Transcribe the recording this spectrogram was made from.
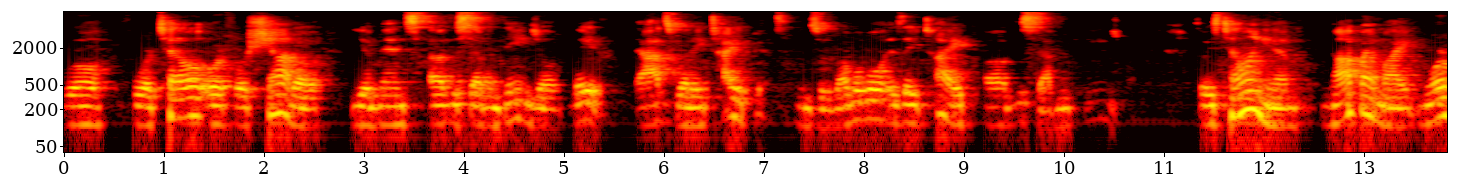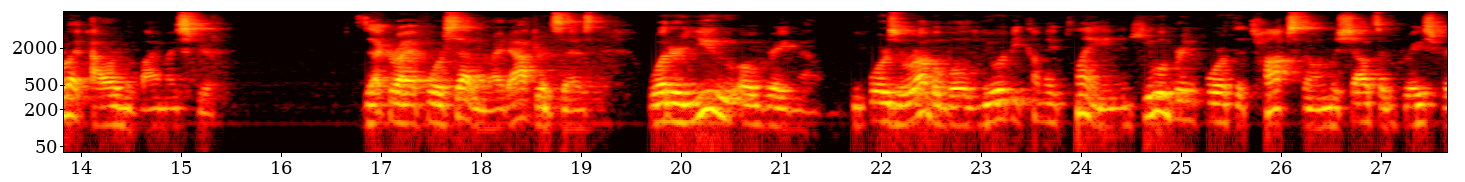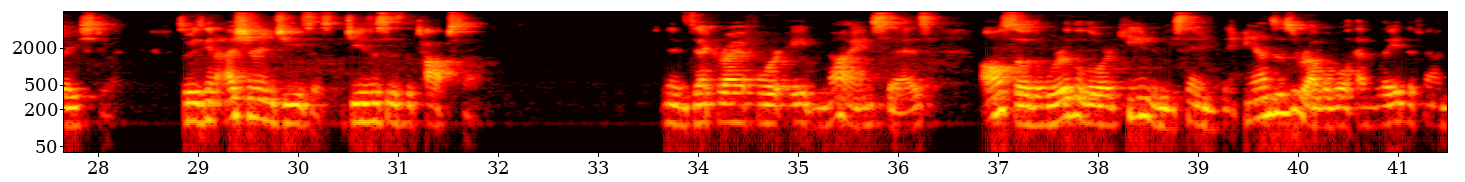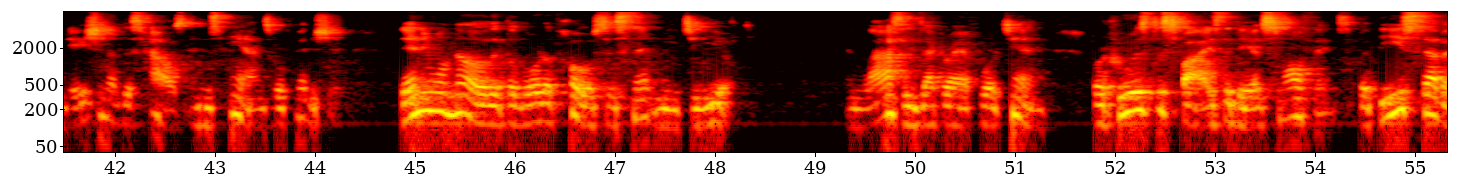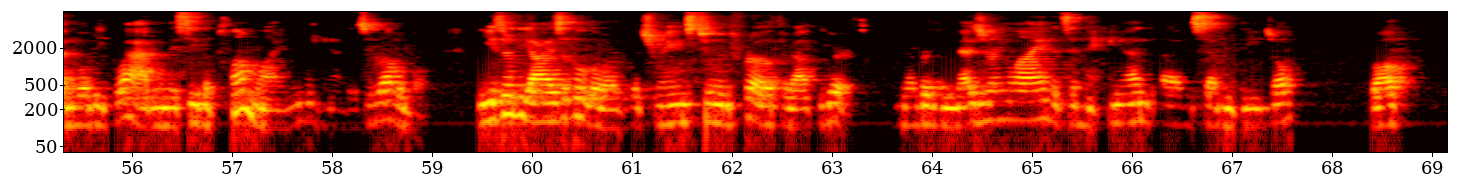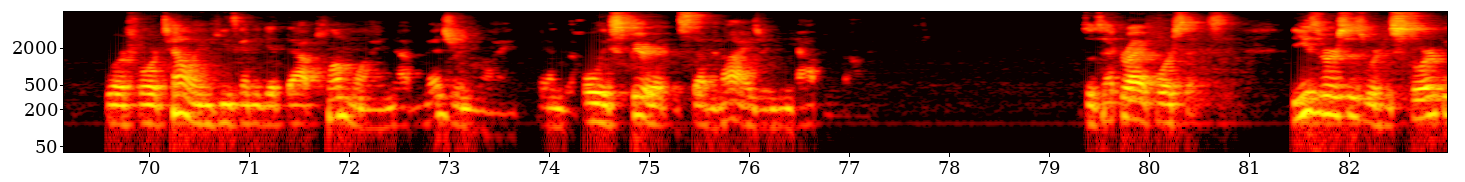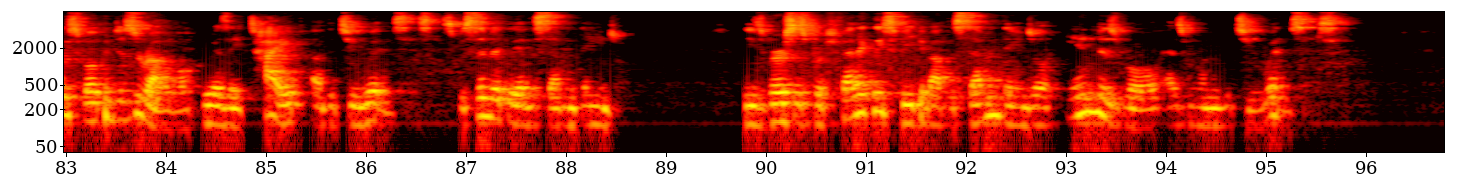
will foretell or foreshadow the events of the seventh angel later. That's what a type is. And Zerubbabel is a type of the seventh so he's telling him, not by might, nor by power, but by my spirit. Zechariah 4 7, right after it says, What are you, O great mountain? Before Zerubbabel, you will become a plain, and he will bring forth the top stone with shouts of grace, grace to it. So he's going to usher in Jesus. Jesus is the top stone. And then Zechariah 4 8 and 9 says, Also the word of the Lord came to me, saying, The hands of Zerubbabel have laid the foundation of this house, and his hands will finish it. Then you will know that the Lord of hosts has sent me to you. And lastly, Zechariah 4:10, For who has despised the day of small things? But these seven will be glad when they see the plumb line in the hand of Zerubbabel. These are the eyes of the Lord, which reigns to and fro throughout the earth. Remember the measuring line that's in the hand of the seventh angel? Well, we're foretelling he's going to get that plumb line, that measuring line, and the Holy Spirit, the seven eyes, are going to be happy about it. So, Zechariah 4 6. These verses were historically spoken to Zerubbabel, who is a type of the two witnesses, specifically of the seventh angel. These verses prophetically speak about the seventh angel in his role as one of the two witnesses.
